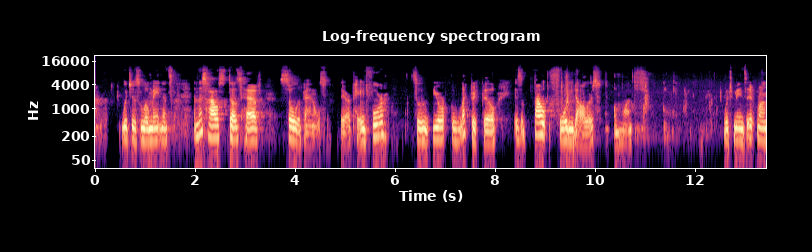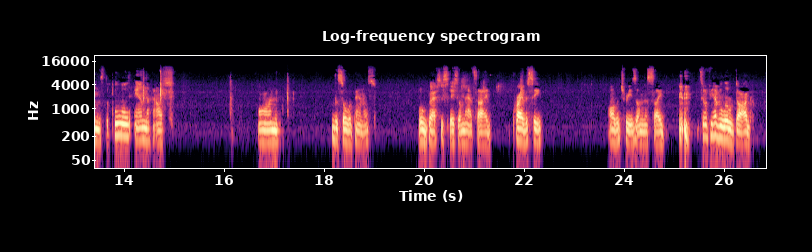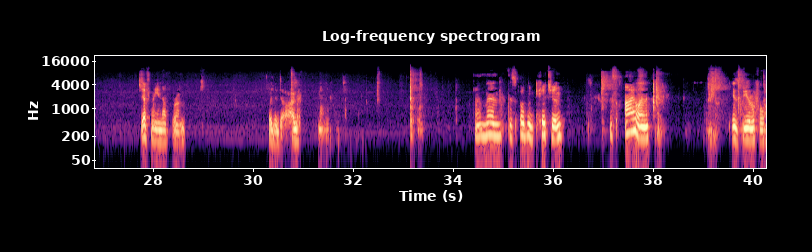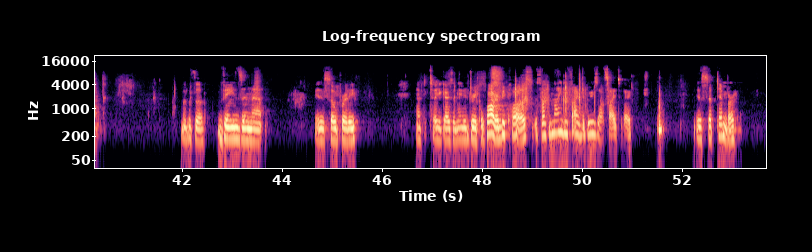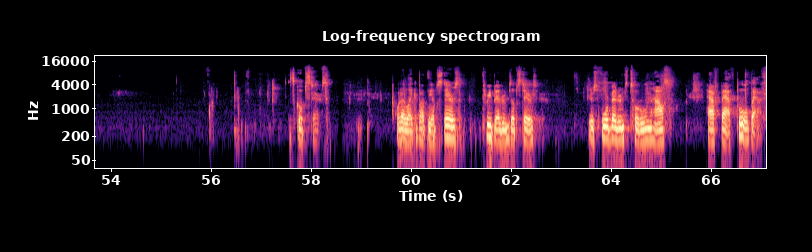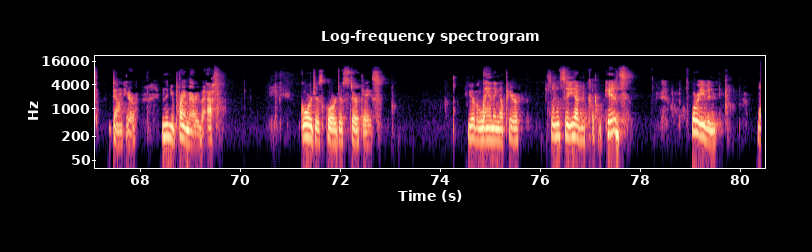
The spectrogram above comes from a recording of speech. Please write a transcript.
which is low maintenance, and this house does have solar panels. They are paid for, so your electric bill is about $40 a month, which means it runs the pool and the house on the solar panels. Little grassy space on that side, privacy, all the trees on this side. so if you have a little dog, definitely enough room for the dog. And then this open kitchen, this island is beautiful. Look at the veins in that. It is so pretty. I have to tell you guys I need a drink of water because it's like 95 degrees outside today. Is September. Let's go upstairs. What I like about the upstairs, three bedrooms upstairs. There's four bedrooms total in the house, half bath, pool bath down here, and then your primary bath. Gorgeous, gorgeous staircase. You have a landing up here. So let's say you have a couple kids, or even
